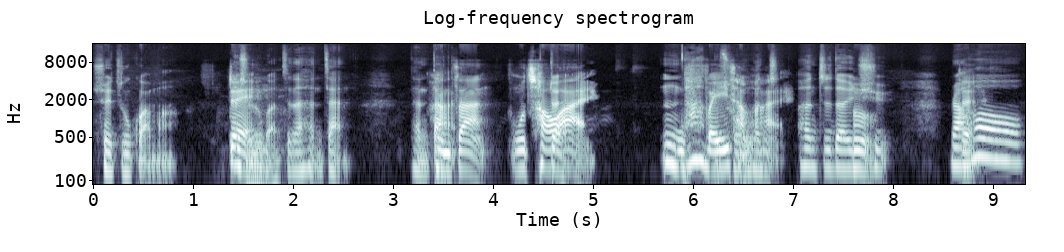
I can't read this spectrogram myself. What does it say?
水族馆嘛，对水族馆真的很赞，很大很，赞，我超对爱，嗯，非错很值常爱很值得一去。对然后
